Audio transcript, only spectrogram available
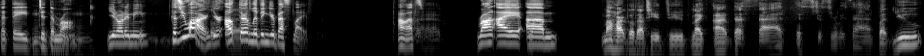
that they did them wrong Mhm. you know what i mean because you are So you're out there living your best life oh that's Sad. ron i um my heart goes out to you, dude. Like, I, that's sad. It's just really sad. But you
